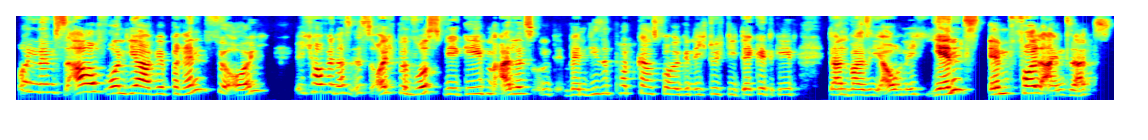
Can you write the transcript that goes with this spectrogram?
und nimmst auf. Und ja, wir brennen für euch. Ich hoffe, das ist euch bewusst. Wir geben alles. Und wenn diese Podcast-Folge nicht durch die Decke geht, dann weiß ich auch nicht. Jens im Volleinsatz.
